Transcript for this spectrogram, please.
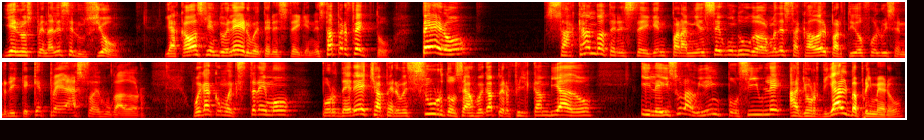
y en los penales se lució y acaba siendo el héroe Ter Stegen. Está perfecto, pero sacando a Ter Stegen, para mí el segundo jugador más destacado del partido fue Luis Enrique. Qué pedazo de jugador. Juega como extremo por derecha, pero es zurdo, o sea, juega perfil cambiado y le hizo la vida imposible a Jordi Alba primero.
